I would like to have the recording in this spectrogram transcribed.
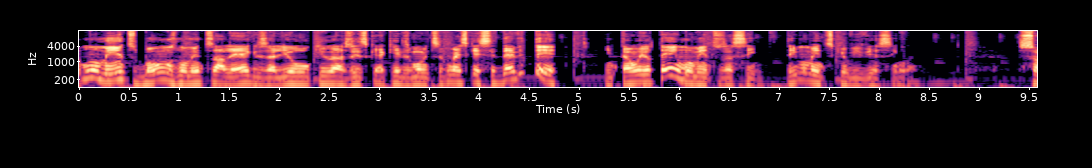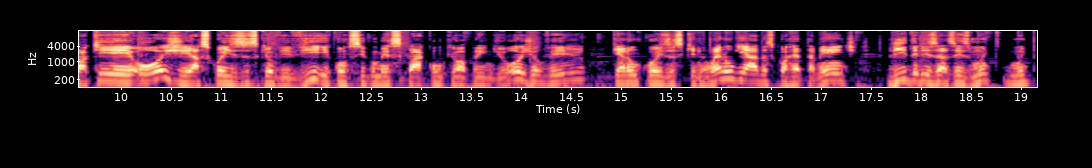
momentos bons, momentos alegres ali, ou que às vezes aqueles momentos você não vai esquecer, deve ter. Então eu tenho momentos assim, tem momentos que eu vivi assim lá. Só que hoje as coisas que eu vivi e consigo mesclar com o que eu aprendi hoje, eu vejo que eram coisas que não eram guiadas corretamente, líderes às vezes muito, muito,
